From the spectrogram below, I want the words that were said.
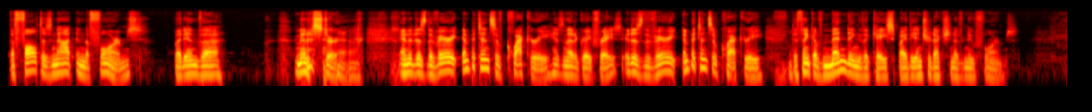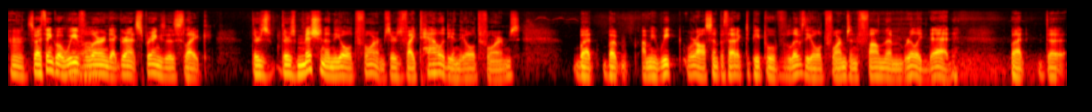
the fault is not in the forms, but in the minister. And it is the very impotence of quackery, isn't that a great phrase? It is the very impotence of quackery to think of mending the case by the introduction of new forms. Hmm. So I think what we've learned at Granite Springs is like there's there's mission in the old forms, there's vitality in the old forms, but but I mean we we're all sympathetic to people who've lived the old forms and found them really dead. But the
